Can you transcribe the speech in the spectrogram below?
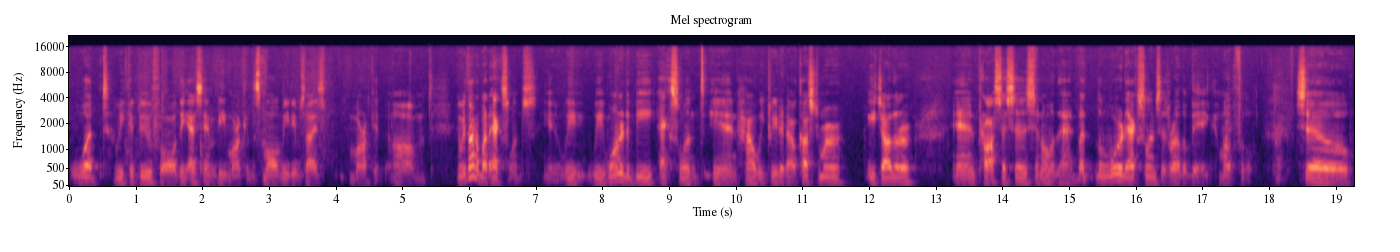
what we could do for the SMB market, the small medium-sized market. Um, and we thought about excellence. You know, we, we wanted to be excellent in how we treated our customer, each other, and processes and all of that. But the word excellence is rather big, a mouthful. Right. right. So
